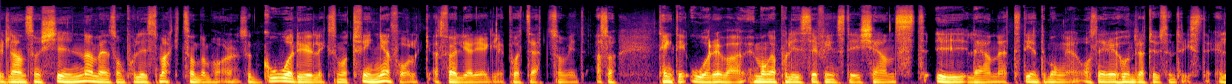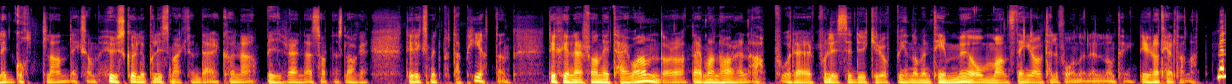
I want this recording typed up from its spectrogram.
för ett land som Kina med en sån polismakt som de har så går det ju liksom att tvinga folk att följa regler på ett sätt som vi inte... Alltså, tänk dig Åre, va? hur många poliser finns det i tjänst i länet? Det är inte många. Och så är det 100 000 turister. Eller Gotland. Liksom. Hur skulle polismakten där kunna beivra den här sortens lagar? Det är liksom inte på tapeten. Till skillnad från i Taiwan då, då, där man har en app och där poliser dyker upp inom en timme om man stänger av telefonen eller någonting. Det är ju något helt annat. Men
